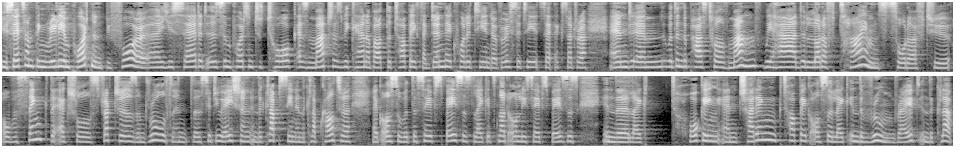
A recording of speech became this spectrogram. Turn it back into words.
You said something really important before. Uh, you said it is important to talk as much as we can about the topics like gender equality and diversity, etc. And um, within the past 12 months, we had a lot of time, sort of, to overthink the actual structures and rules and the situation in the club scene, in the club culture, like also with the safe spaces. Like it's not only safe spaces in the like talking and chatting topic, also like in the room, right, in the club.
